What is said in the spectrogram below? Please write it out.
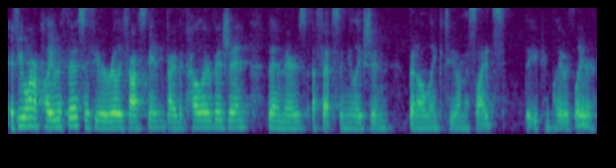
if you want to play with this, if you're really fascinated by the color vision, then there's a PhET simulation that I'll link to on the slides that you can play with later.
